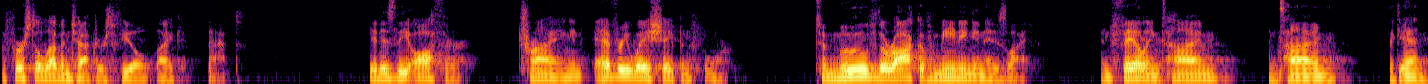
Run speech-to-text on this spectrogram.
The first 11 chapters feel like that. It is the author trying in every way, shape, and form to move the rock of meaning in his life and failing time and time again.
